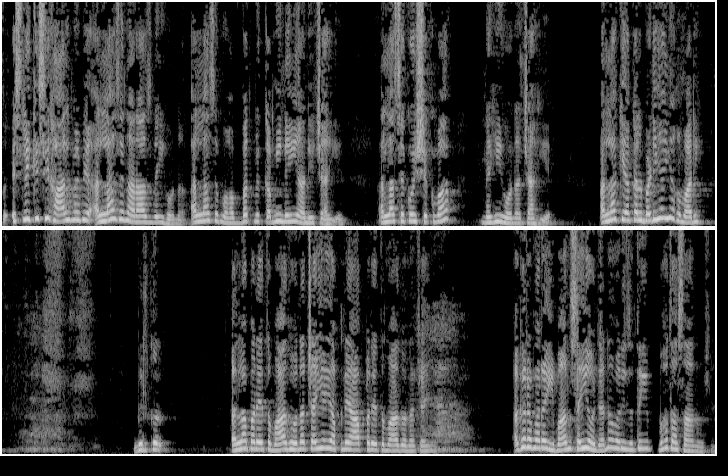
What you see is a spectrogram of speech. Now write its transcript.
تو اس لیے کسی حال میں بھی اللہ سے ناراض نہیں ہونا، اللہ سے محبت میں کمی نہیں آنی چاہیے۔ اللہ سے کوئی شکوا نہیں ہونا چاہیے۔ اللہ کی عقل بڑی ہے یا ہماری؟ بالکل اللہ پر اعتماد ہونا چاہیے یا اپنے آپ پر اعتماد ہونا چاہیے؟ اگر ہمارا ایمان صحیح ہو جائے نا، ہماری زندگی بہت آسان ہو جائے۔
